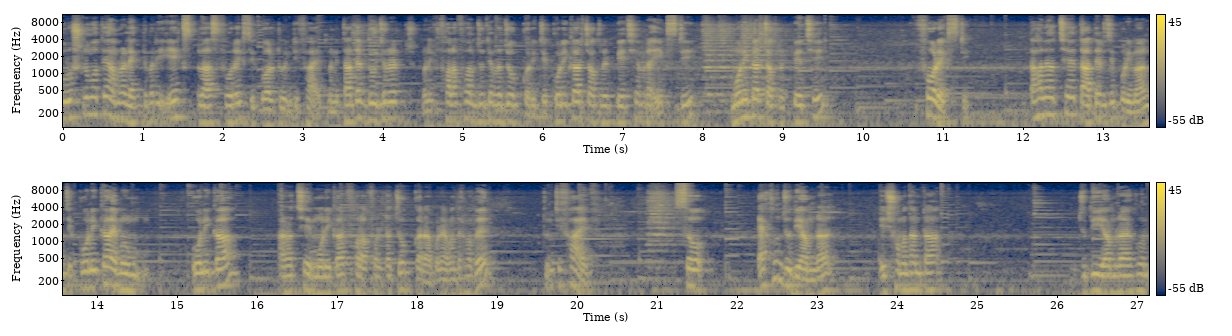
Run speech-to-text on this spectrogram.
প্রশ্ন মতে আমরা লিখতে পারি x plus four x equal twenty five মানে তাদের দুজনের মানে ফলাফল যদি আমরা যোগ করি, যে কণিকার চকলেট পেয়েছি আমরা এক্সটি মনিকার চকলেট পেয়েছি ফোর এক্সটি তাহলে হচ্ছে তাদের যে পরিমাণ, যে কণিকা এবং কণিকা আর হচ্ছে মনিকার ফলাফলটা যোগ করার পরে আমাদের হবে টোয়েন্টি ফাইভ সো এখন যদি আমরা এই সমাধানটা, যদি আমরা এখন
